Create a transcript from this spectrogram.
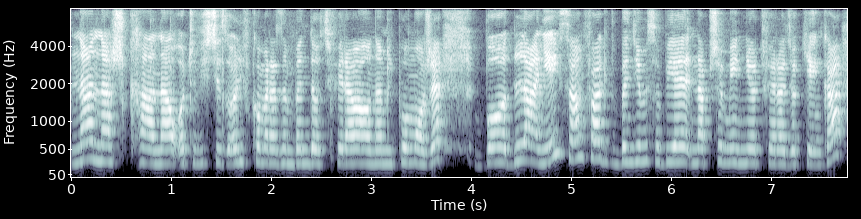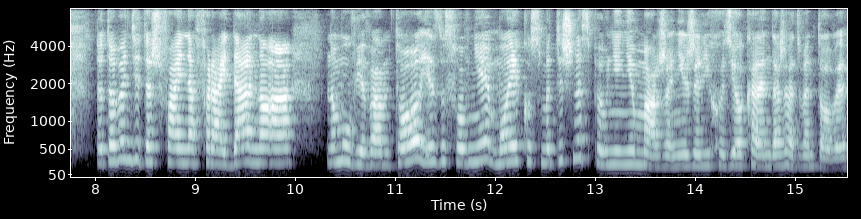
na nasz kanał. Oczywiście z Oliwką razem będę otwierała, ona mi pomoże, bo dla niej sam fakt będziemy sobie naprzemiennie otwierać okienka, no to będzie też fajna frajda, no a no mówię wam, to jest dosłownie moje kosmetyczne spełnienie marzeń, jeżeli chodzi o kalendarz adwentowy.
